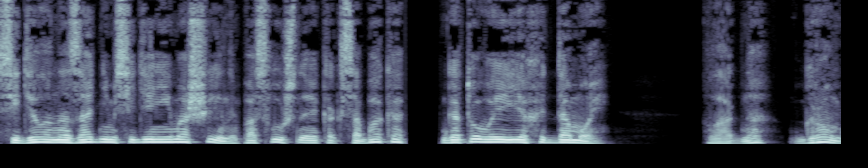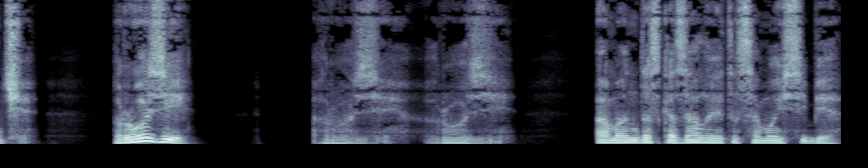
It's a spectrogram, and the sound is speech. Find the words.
сидела на заднем сидении машины, послушная как собака, готовая ехать домой. Ладно, громче. «Рози!» «Рози, Рози...» Аманда сказала это самой себе,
